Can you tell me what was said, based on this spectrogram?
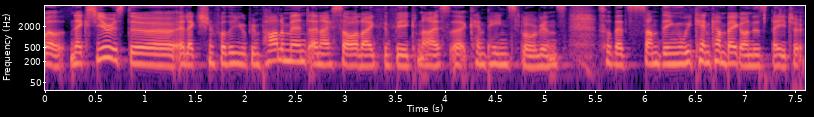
well. Next year is the election for the European Parliament, and I saw like the big, nice uh, campaign slogans. So that's something we can come back on this later.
